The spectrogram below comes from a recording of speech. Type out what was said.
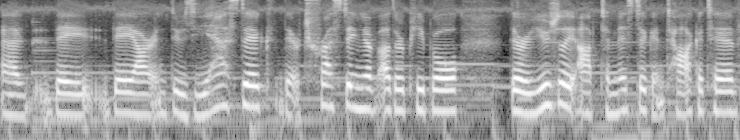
Uh, they, they are enthusiastic, they're trusting of other people, they're usually optimistic and talkative.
